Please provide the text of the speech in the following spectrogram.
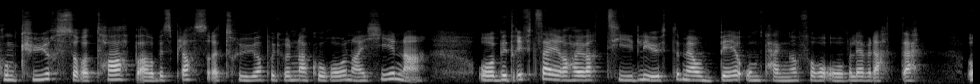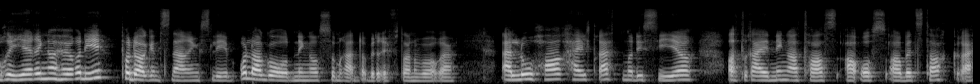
konkurser og tap av arbeidsplasser er trua pga. korona i Kina. Og bedriftseiere har jo vært tidlig ute med å be om penger for å overleve dette. Og regjeringa hører de på Dagens Næringsliv og lager ordninger som redder bedriftene våre. LO har helt rett når de sier at regninga tas av oss arbeidstakere.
